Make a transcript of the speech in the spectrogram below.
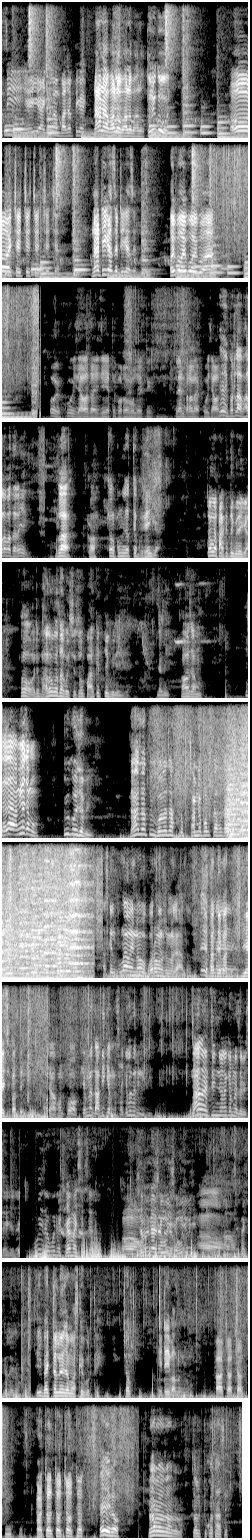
আছি। এই আইছিলাম বাজার থেকে। না না ভালো ভালো ভালো। তুমি কই? ও আচ্ছা আচ্ছা আচ্ছা আচ্ছা আচ্ছা। না ঠিক আছে ঠিক আছে। হইব হইব হইব হ্যাঁ। ওই কই যাওয়া যায় যে এত গরম মধ্যে একটু প্ল্যান বানা না কই যাওয়া এই বটলা ভালো কথা রে। বটলা চল কোন যাতে ঘুরেই গা চল না পার্কেতে ঘুরে গা ও এটা ভালো কথা কইছে চল পার্কের থেকে ঘুরেই গা যাবি। হ্যাঁ যাম। দাদা আমিও যাব তুই কই যাবি? যা যা তুই ঘরে যা সামনে পরীক্ষা আছে যা। আজকাল পোলা হয় ন বড় মানুষের লগে আজ এ বাদ দে বাদ দে দিয়েছি বাদ দে। আচ্ছা এখন ক কেমনে যাবি কেমনে? সাইকেলে যাবি নাকি? না না তিনজনে কেমনে যাবি সাইকেল? ওই যে ওই যে শ্যাম আইছে শ্যাম। যাব। হ্যাঁ, এই বাইকটা লয়ে যাব। এই বাইকটা লয়ে যাব আজকে করতে চল। এটাই ভালো হইব। হ্যাঁ চল চল। হ্যাঁ চল চল চল চল। এই র র র, র চল একটু কথা আছে।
